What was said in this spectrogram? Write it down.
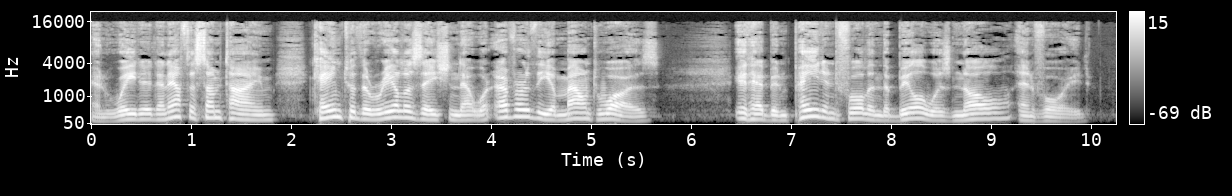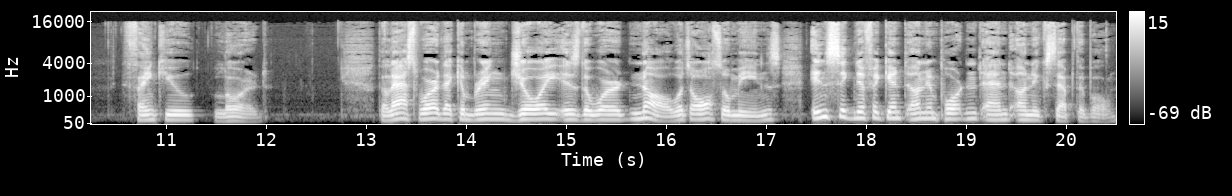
and waited, and after some time came to the realization that whatever the amount was, it had been paid in full and the bill was null and void. Thank you, Lord. The last word that can bring joy is the word null, which also means insignificant, unimportant, and unacceptable.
